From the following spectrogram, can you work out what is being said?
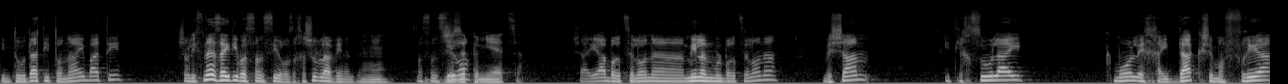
עם תעודת עיתונאי באתי. עכשיו, לפני זה הייתי בסנסירו, זה חשוב להבין את זה. מהמם. בסנסירו, ג'וזפה מייצה. שהיה ברצלונה, מילאן מול ברצלונה, ושם התייחסו אליי כמו לחיידק שמפריע,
